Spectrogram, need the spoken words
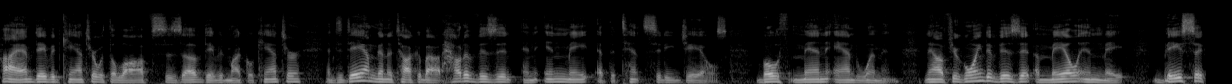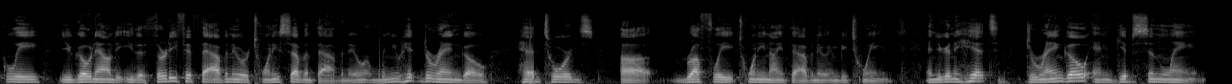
Hi, I'm David Cantor with the Law Offices of David Michael Cantor, and today I'm going to talk about how to visit an inmate at the Tent City jails, both men and women. Now, if you're going to visit a male inmate, basically you go down to either 35th Avenue or 27th Avenue, and when you hit Durango, head towards uh, roughly 29th Avenue in between. And you're going to hit Durango and Gibson Lane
